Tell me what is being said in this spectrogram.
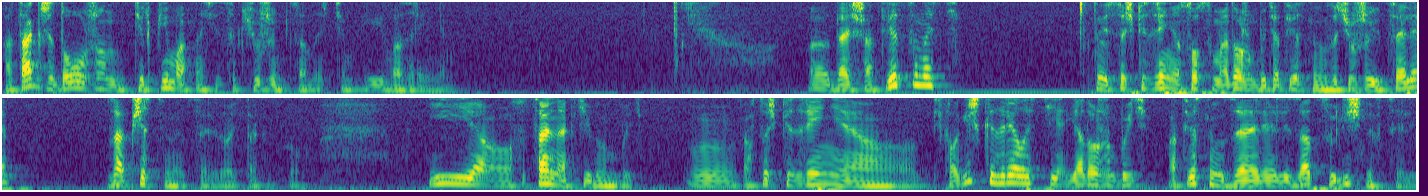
а также должен терпимо относиться к чужим ценностям и воззрениям. Э, Дальше ответственность. То есть с точки зрения социума я должен быть ответственным за чужие цели, за общественные цели, давайте так назовем. И э, социально активным быть. А с точки зрения э, психологической зрелости я должен быть ответственным за реализацию личных целей.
